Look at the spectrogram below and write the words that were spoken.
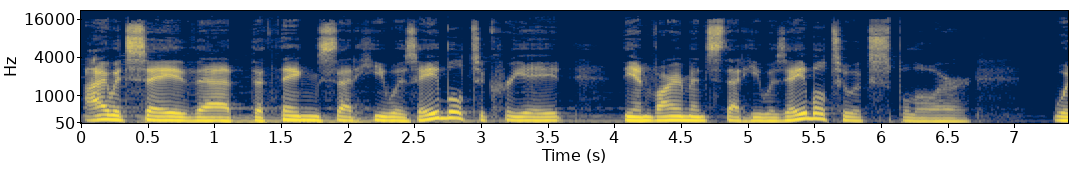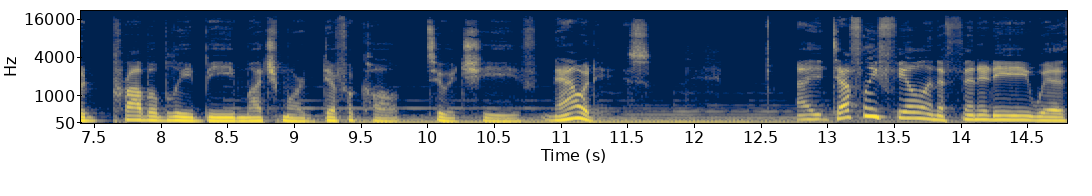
I would say that the things that he was able to create, the environments that he was able to explore, would probably be much more difficult to achieve nowadays. I definitely feel an affinity with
